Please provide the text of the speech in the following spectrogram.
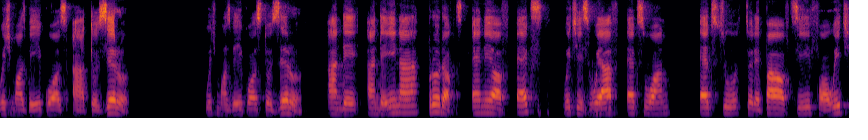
which must be equals uh, to zero, which must be equals to zero. And the, and the inner product, any of x, which is we have x1, x2 to the power of t, for which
